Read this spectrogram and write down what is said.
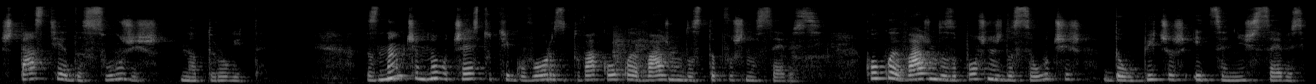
Щастие да служиш на другите. Знам, че много често ти говоря за това колко е важно да стъпваш на себе си колко е важно да започнеш да се учиш, да обичаш и цениш себе си.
